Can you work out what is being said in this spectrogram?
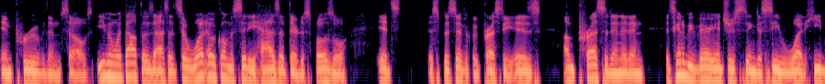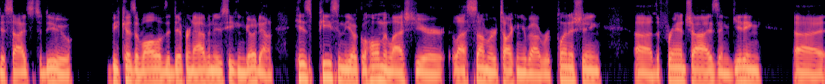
improve themselves even without those assets so what Oklahoma City has at their disposal it's specifically Presti is unprecedented and it's going to be very interesting to see what he decides to do because of all of the different avenues he can go down. His piece in the Oklahoman last year, last summer, talking about replenishing uh, the franchise and getting uh,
